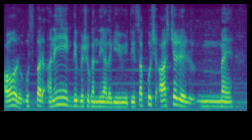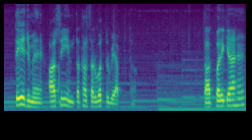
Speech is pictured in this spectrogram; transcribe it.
और उस पर अनेक दिव्य सुगंधियाँ लगी हुई थी। सब कुछ आश्चर्य में तेज में आसीम तथा सर्वत्र व्याप्त था। तात्पर्य क्या है?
